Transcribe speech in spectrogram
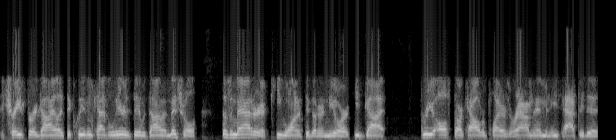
to trade for a guy like the Cleveland Cavaliers did with Donovan Mitchell, doesn't matter if he wanted to go to New York. You've got three All Star caliber players around him, and he's happy to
